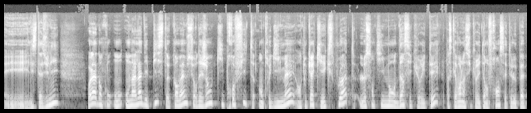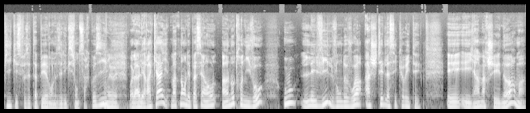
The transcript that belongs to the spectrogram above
et les États-Unis. Voilà, donc on, a là des pistes quand même sur des gens qui profitent, entre guillemets, en tout cas qui exploitent le sentiment d'insécurité, parce qu'avant l'insécurité en France, c'était le papy qui se faisait taper avant les élections de Sarkozy, voilà, les racailles. Maintenant, on est passé à un, autre niveau où les villes vont devoir acheter de la sécurité. Et il y a un marché énorme.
